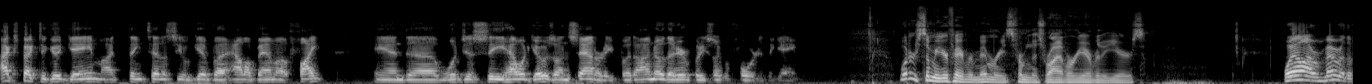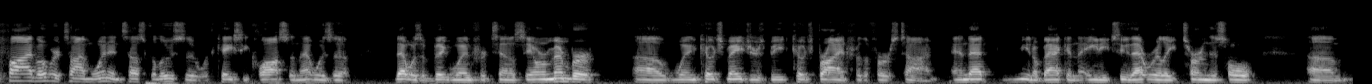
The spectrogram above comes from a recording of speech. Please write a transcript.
I expect a good game. I think Tennessee will give uh, Alabama a fight and uh, we'll just see how it goes on Saturday. But I know that everybody's looking forward to the game. What are some of your favorite memories from this rivalry over the years? Well, I remember the five overtime win in Tuscaloosa with Casey Clausen. That was a that was a big win for Tennessee. I remember uh, when Coach Majors beat Coach Bryant for the first time, and that you know back in the '82, that really turned this whole um,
